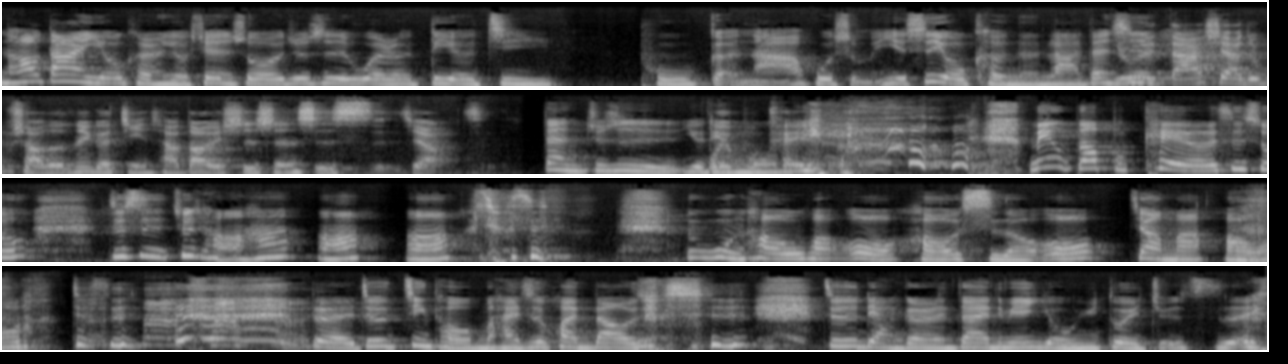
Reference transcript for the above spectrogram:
然后当然也有可能有些人说，就是为了第二季铺梗啊，或什么也是有可能啦。但是因为大家现在就不晓得那个警察到底是生是死这样子，但就是有点不 care，没有不要不 care，是说就是就想哈啊啊，就是。问号问号哦，好死哦哦，这样吗？好哦，就是 对，就是镜头我们还是换到就是就是两个人在那边鱿鱼对决之类的。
